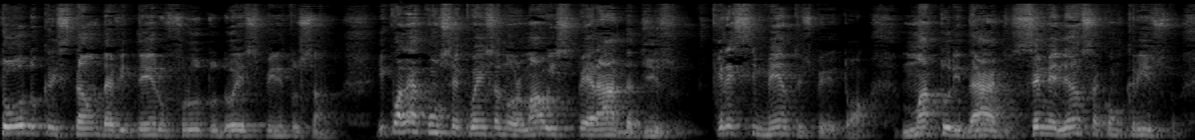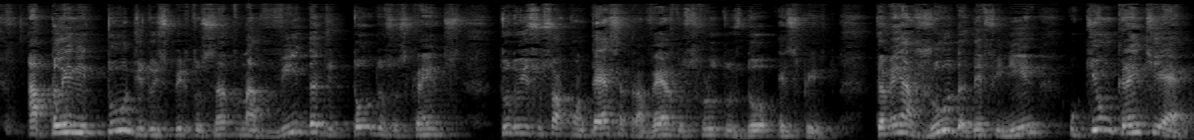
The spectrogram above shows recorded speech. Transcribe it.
todo cristão deve ter o fruto do Espírito Santo. E qual é a consequência normal e esperada disso? Crescimento espiritual, maturidade, semelhança com Cristo, a plenitude do Espírito Santo na vida de todos os crentes. Tudo isso só acontece através dos frutos do Espírito. Também ajuda a definir o que um crente é.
